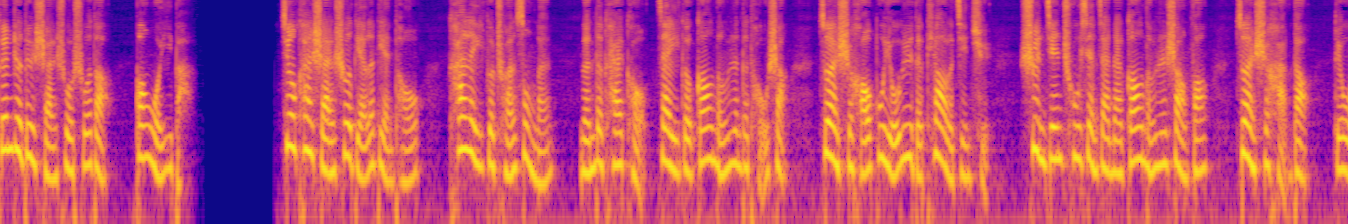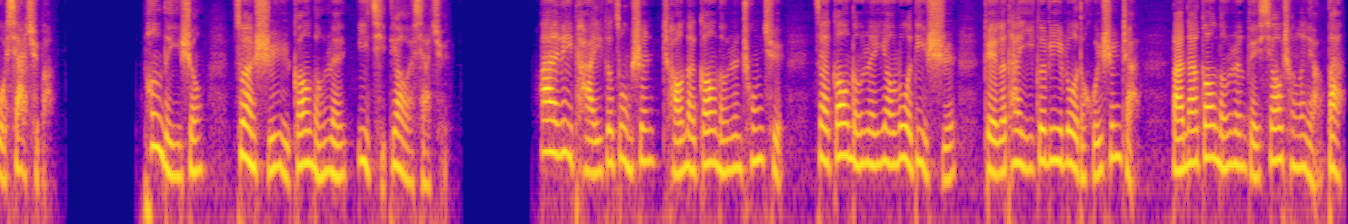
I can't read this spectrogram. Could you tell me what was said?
跟着对闪烁说道：“帮我一把。”就看闪烁点了点头，开了一个传送门，门的开口在一个高能人的头上，钻石毫不犹豫地跳了进去，瞬间出现在那高能人上方。钻石喊道：“给我下去吧！”砰的一声，钻石与高能人一起掉了下去。艾丽塔一个纵身朝那高能人冲去，在高能人要落地时，给了他一个利落的回身斩，把那高能人给削成了两半。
